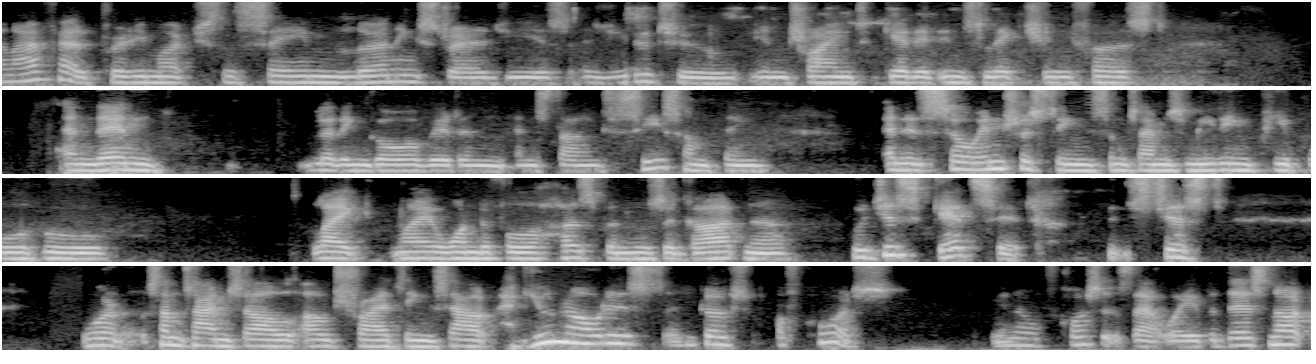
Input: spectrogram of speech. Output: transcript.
And I've had pretty much the same learning strategy as, as you two in trying to get it intellectually first and then letting go of it and, and starting to see something. And it's so interesting sometimes meeting people who, like my wonderful husband who's a gardener, who just gets it. It's just, sometimes I'll, I'll try things out. Have you noticed? And he goes, Of course. You know, of course it's that way. But there's not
